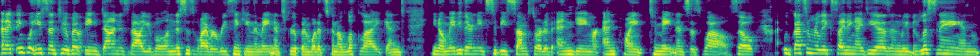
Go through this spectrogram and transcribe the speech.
and I think what you said too about being done is valuable, and this is why we're rethinking the maintenance group and what it's going to look like. And you know, maybe there needs to be some sort of end game or endpoint to maintenance as well. So we've got some really exciting ideas, and we've been listening and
